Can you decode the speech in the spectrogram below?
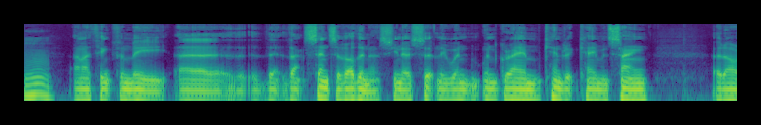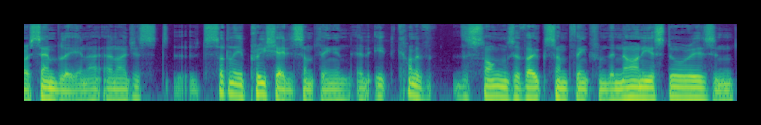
Mm. And I think for me, uh, th- th- that sense of otherness, you know, certainly when, when Graham Kendrick came and sang at our assembly, and I, and I just uh, suddenly appreciated something, and, and it kind of the songs evoked something from the Narnia stories, and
